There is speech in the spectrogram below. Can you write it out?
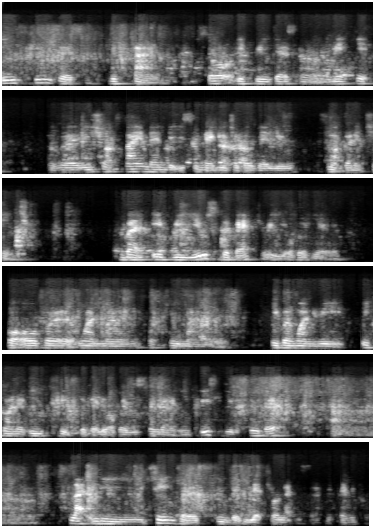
increases with time. So if we just uh, make it very short time, then there is a negligible value. It's not going to change. But if we use the battery over here for over one month or two months, even one week, we're going to increase the value of resistance going to increase due to the uh, slightly changes in the electrolytes, the chemical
